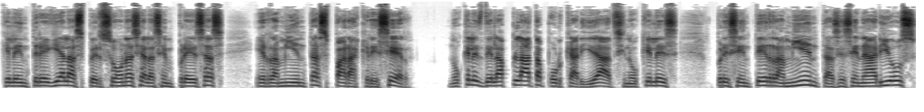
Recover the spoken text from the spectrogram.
que le entregue a las personas y a las empresas herramientas para crecer. No que les dé la plata por caridad, sino que les presente herramientas, escenarios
